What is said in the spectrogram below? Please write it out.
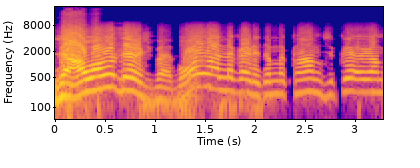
લે આવો આવો દેવેશભાઈ. બહુ વાર લગાડી. તમે કામ છે કે એમ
